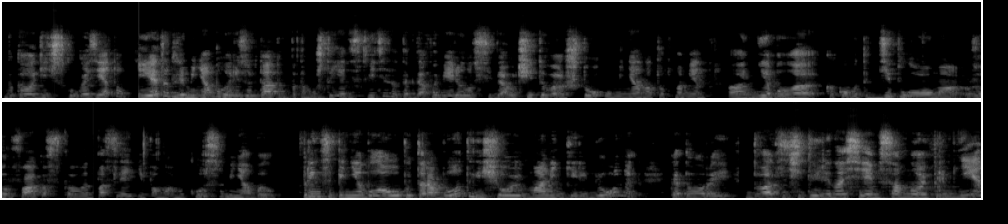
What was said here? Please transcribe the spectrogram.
в экологическую газету. И это для меня было результатом, потому что я действительно тогда поверила в себя, учитывая, что у меня на тот момент э, не было какого-то диплома журфаковского. Последний, по-моему, курс у меня был. В принципе, не было опыта работы, еще и маленький ребенок который 24 на 7 со мной при мне.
